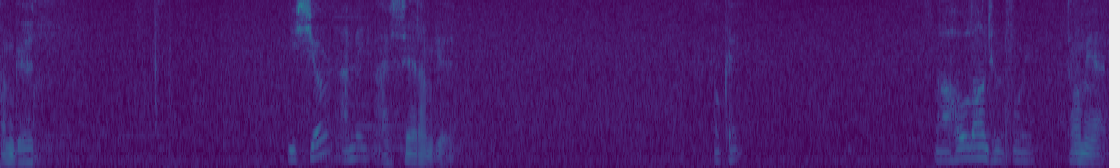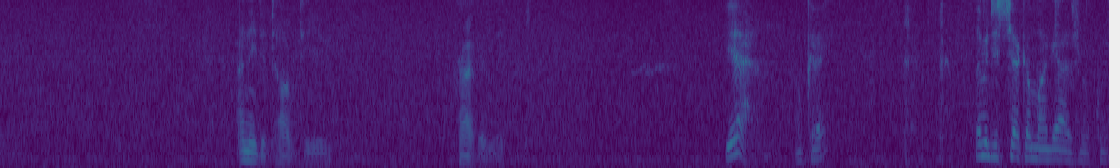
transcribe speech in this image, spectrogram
I'm good. You sure? I mean, I've said I'm good. okay. I'll hold on to it for you. Tommy, I... I need to talk to you. Privately. Yeah, okay. Let me just check on my guys real quick.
